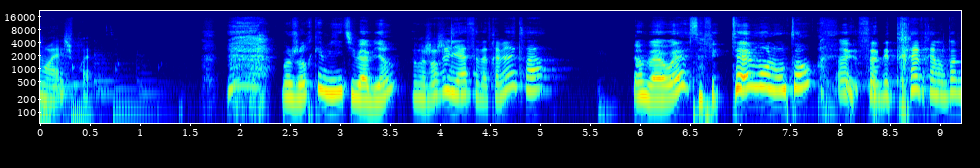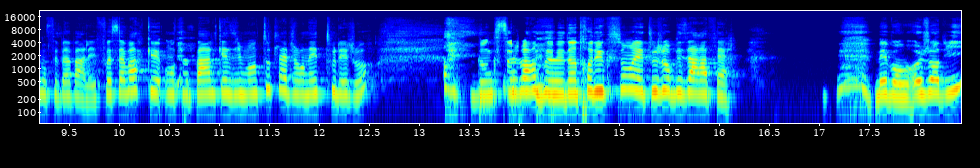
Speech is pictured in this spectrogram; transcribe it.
Ouais, je suis prête. Bonjour Camille, tu vas bien? Bonjour Julia, ça va très bien et toi? Ah bah ouais, ça fait tellement longtemps. Ouais, ça fait très très longtemps qu'on ne s'est pas parlé. Il faut savoir qu'on se parle quasiment toute la journée, tous les jours. Donc ce genre d'introduction est toujours bizarre à faire. Mais bon, aujourd'hui,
